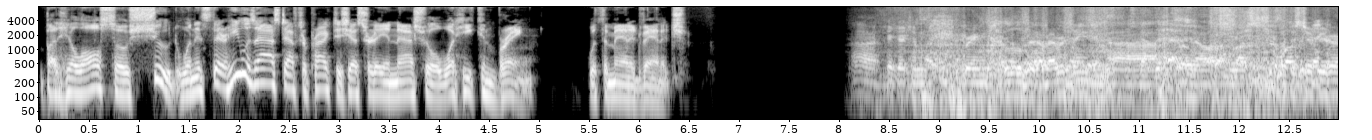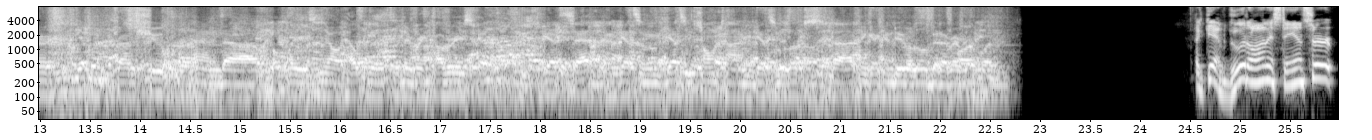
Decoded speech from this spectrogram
But he'll also shoot when it's there. He was asked after practice yesterday in Nashville what he can bring with the man advantage. Uh, I think I can bring a little bit of everything. Uh, you know, distributor, try to shoot, and uh, hopefully, you know, help with the recoveries, get, get set, and get some get some phone time, get some looks. Uh, I think I can do a little bit of everything. Again, good, honest answer.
